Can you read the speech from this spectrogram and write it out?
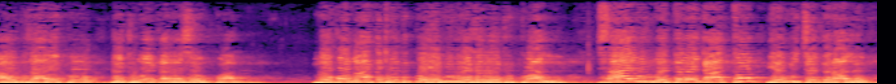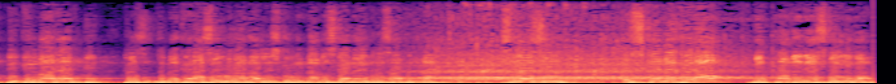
አሁን ዛሬ እኮ ደክሞ የቀረ ሰው እኮ አለ። መቆም አቅቶት እኮ የሚብረከረክ እኮ አለ። ፀሐዩን መደበቂያ አጥቶ የሚቸገራለ። ድንግል ማርያም ግን ከስንት መከራ ሰውራናለች። ክብርና ምስጋና ይድረሳትና ስለዚህ እስከ መከራ መታመን ያስፈልጋል።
